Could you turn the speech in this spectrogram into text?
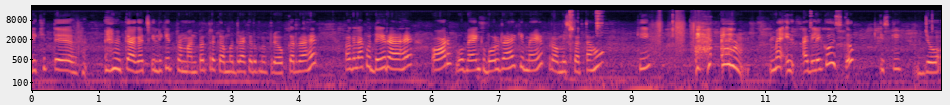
लिखित कागज़ के लिखित प्रमाण पत्र का मुद्रा के रूप में प्रयोग कर रहा है अगला को दे रहा है और वो बैंक बोल रहा है कि मैं प्रॉमिस करता हूँ कि मैं अगले को इसको इसकी जो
